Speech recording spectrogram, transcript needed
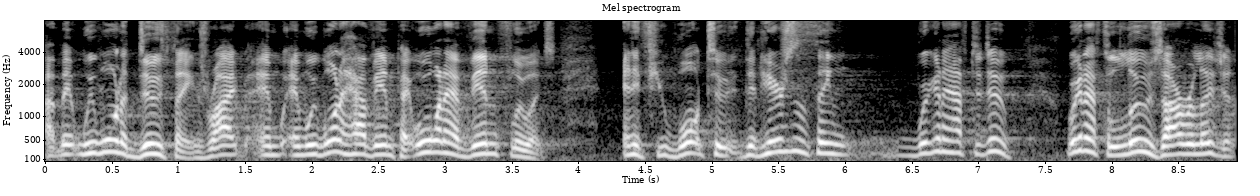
I mean, we want to do things, right? And, and we want to have impact. We want to have influence. And if you want to, then here's the thing we're going to have to do we're going to have to lose our religion.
